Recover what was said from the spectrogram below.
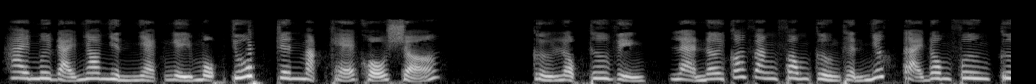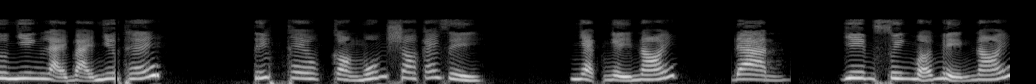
hai mươi đại nho nhìn nhạc nghị một chút, trên mặt khẽ khổ sở. Cự Lộc Thư Viện, là nơi có văn phong cường thịnh nhất tại Đông Phương, cư nhiên lại bại như thế. Tiếp theo, còn muốn so cái gì? Nhạc nghị nói. Đàn. Diêm xuyên mở miệng nói.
